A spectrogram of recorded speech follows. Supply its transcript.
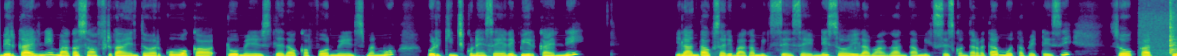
బీరకాయలని బాగా సాఫ్ట్గా అయ్యేంతవరకు ఒక టూ మినిట్స్ లేదా ఒక ఫోర్ మినిట్స్ మనము ఉడికించుకునేసేయాలి బీరకాయలని. ఇలా అంతా ఒకసారి బాగా మిక్స్ చేసేయండి. సో ఇలా బాగా అంతా మిక్స్ చేసుకున్న తర్వాత మూత పెట్టేసి సో ఒక టూ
